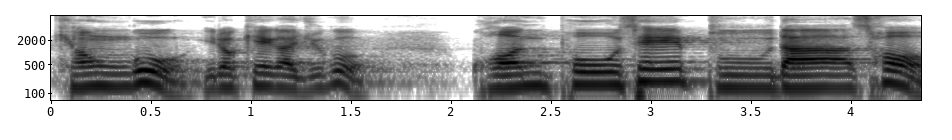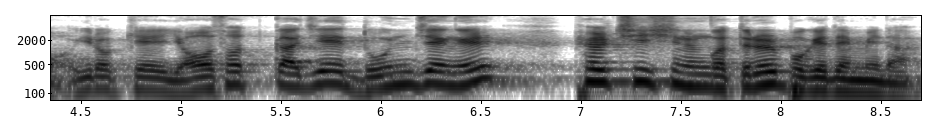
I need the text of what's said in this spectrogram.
경고 이렇게 해가지고 권포세 부다서 이렇게 여섯 가지의 논쟁을 펼치시는 것들을 보게 됩니다.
